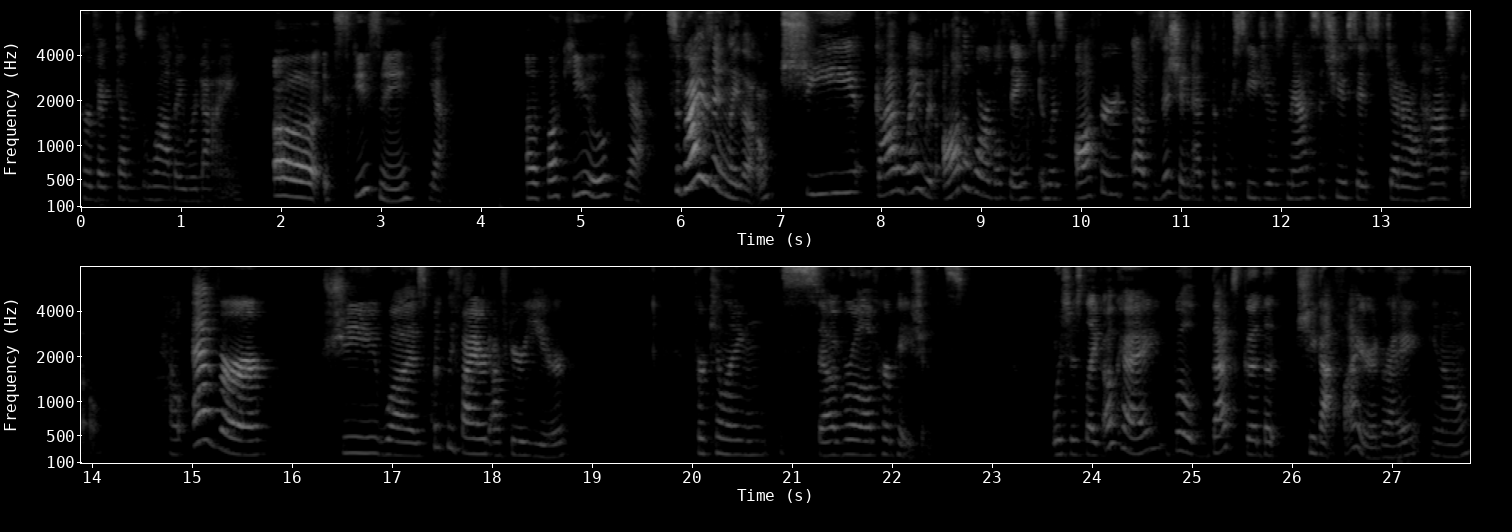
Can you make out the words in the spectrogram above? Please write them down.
her victims while they were dying. Uh, excuse me. Yeah. Uh, fuck you. Yeah. Surprisingly, though, she got away with all the horrible things and was offered a position at the prestigious Massachusetts General Hospital. However, she was quickly fired after a year for killing several of her patients. Which is like, okay, well, that's good that she got fired, right? You know?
